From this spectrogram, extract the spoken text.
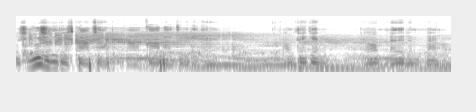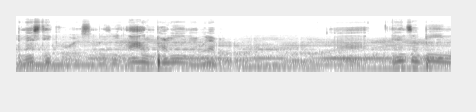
which usually there's cops happen, uh, cop activity there. I'm thinking, oh, another, I don't know, domestic ends up being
